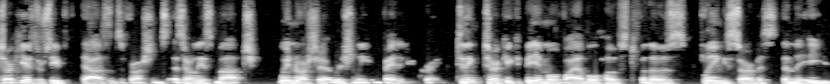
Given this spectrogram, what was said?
Turkey has received thousands of Russians as early as March when Russia originally invaded Ukraine. Do you think Turkey could be a more viable host for those fleeing service than the EU?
